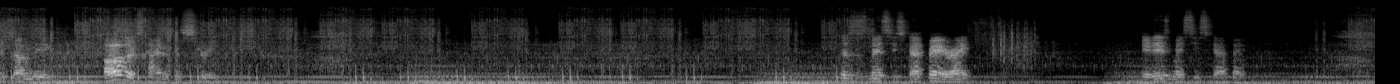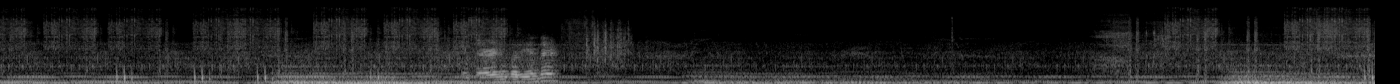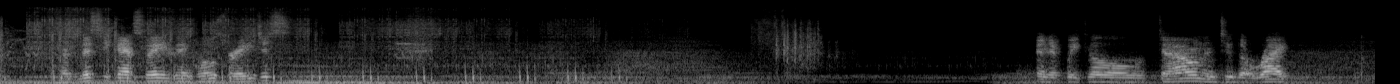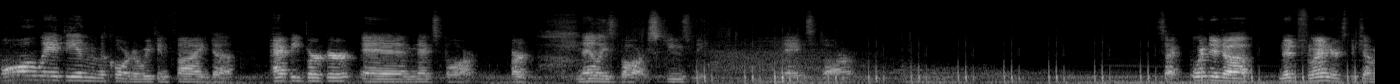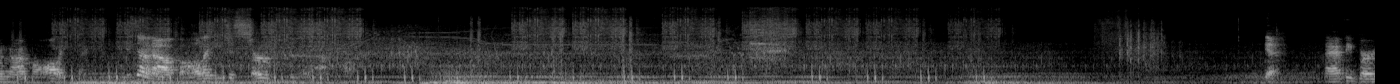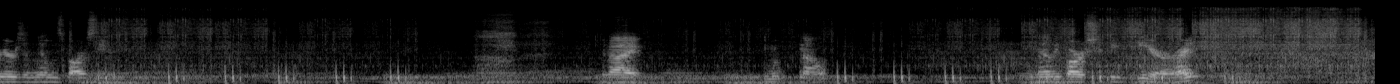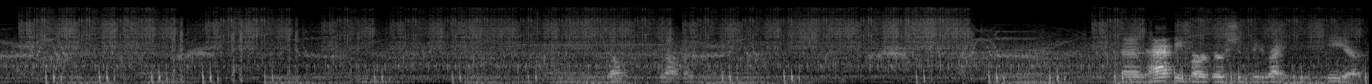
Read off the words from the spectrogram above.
It's on the other side of the street. This is Misty's Cafe, right? It is Misty's Cafe. Is there anybody in there? Has Misty Cafe been closed for ages? And if we go down and to the right, way at the end of the corner, we can find uh, Happy Burger and Ned's Bar. Or Nelly's Bar, excuse me. Ned's Bar. It's when did uh, Ned Flanders become an alcoholic? He's not an alcoholic, he just serves people. Yeah, Happy Burgers and Nellie's Bar here. I? No. Nelly bar should be here, right? Nope, nothing. And Happy Burger should be right here.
